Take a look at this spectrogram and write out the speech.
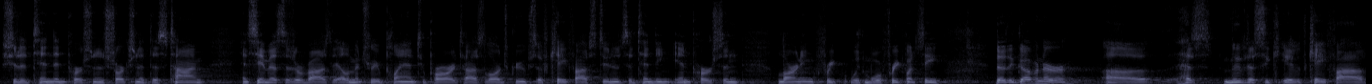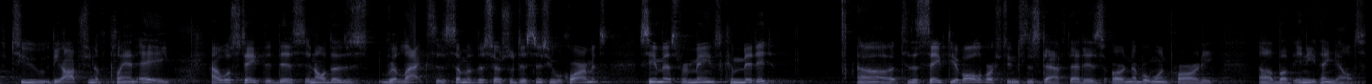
should attend in-person instruction at this time. And CMS has revised the elementary plan to prioritize large groups of K-5 students attending in-person learning with more frequency. Though the governor uh, has moved us with K-5 to the option of Plan A, I will state that this, and although this relaxes some of the social distancing requirements, CMS remains committed uh, to the safety of all of our students and staff. That is our number one priority uh, above anything else.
